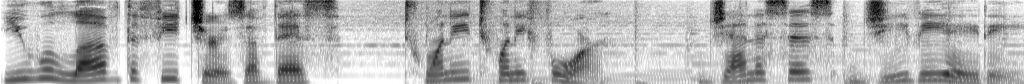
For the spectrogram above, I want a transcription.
You will love the features of this 2024 Genesis GV80.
